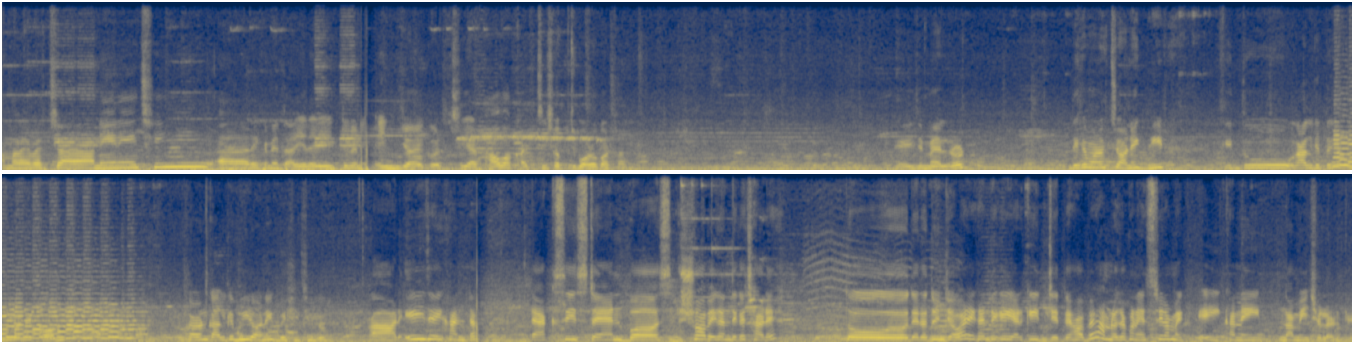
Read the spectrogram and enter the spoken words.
আমরা এবার চা নিয়ে নিয়েছি আর এখানে দাঁড়িয়ে দাঁড়িয়ে একটুখানি এনজয় করছি আর হাওয়া খাচ্ছি সবচেয়ে বড় কথা। এই যে মেল রোড। দেখে মনে হচ্ছে অনেক ভিড়, কিন্তু কালকে থেকে ভিড় অনেক কম, কারণ কালকে ভিড় অনেক বেশি ছিল। আর এই যে এইখানটা ট্যাক্সি, স্ট্যান্ড, বাস, সব এখান থেকে ছাড়ে। তো দেরাদুন যাওয়ার, এখান থেকেই আর কি যেতে হবে। আমরা যখন এসেছিলাম এইখানেই নামিয়েছিল আর কি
